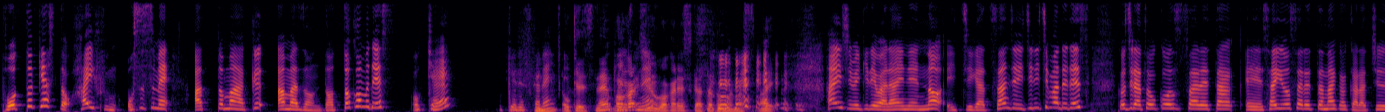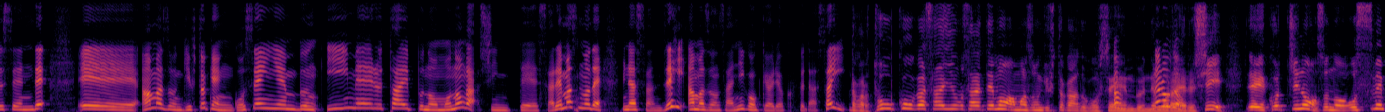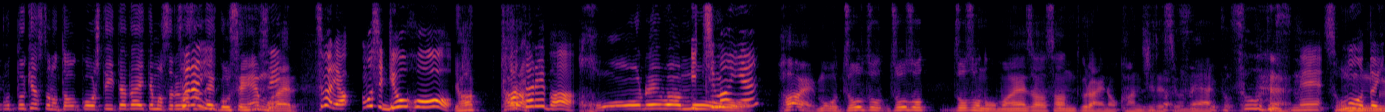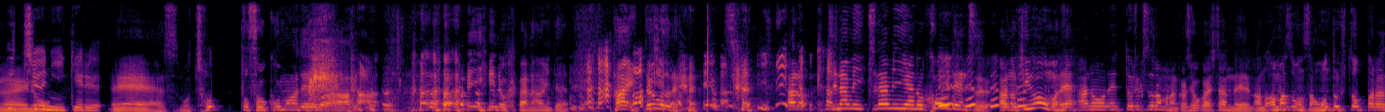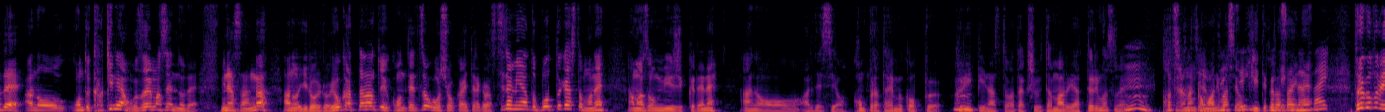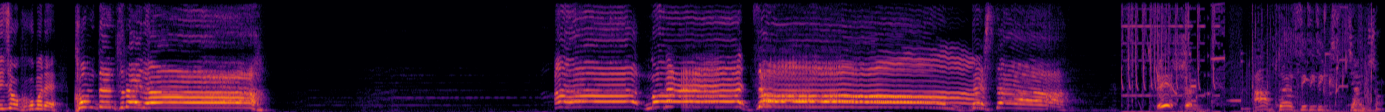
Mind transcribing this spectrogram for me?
ポッドキャストハイフンおすすめアットマーク Amazon.com です OK? OK ですかね？うん OK ですね。わかり分かりやすかったと思います。はい。はい締め切りは来年の1月31日までです。こちら投稿された、えー採用された中から抽選で、えー、Amazon ギフト券5000円分 E メールタイプのものが申請されますので皆さんぜひ Amazon さんにご協力ください。だから投稿が採用されても Amazon ギフトカード5000円分でもらえるしえーこっちのそのおすすめポッドキャストの投稿していただいてもそれはそれで5000円もらえる。つまりあもし両方やった当らたればこれはもう1万円？はいもうゾゾゾゾゾゾの前澤さんぐらいの感じですよね。そうですね。もう宇宙に行ける。ええもうちょっとそこまでは いいのかなみたいな。はいということで。あのちなみにちなみにあのコンテンツあの昨日もねあのネットフリックスドラマなんか紹介したんであのアマゾンさん本当太っ腹であの本当に垣根はございませんので皆さんがあのいろいろ良かったなというコンテンツをご紹介いただきます。ちなみにあとポッドキャストもねアマゾンミュージックでねあのあれですよ。コンプラタイムコップ、 Creepy Nuts と私宇多丸やっておりますので、うん。こちらなんかもありますよ。聞いてくださいね。ということで以上ここまでコンテンツライダー After Six Junction.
